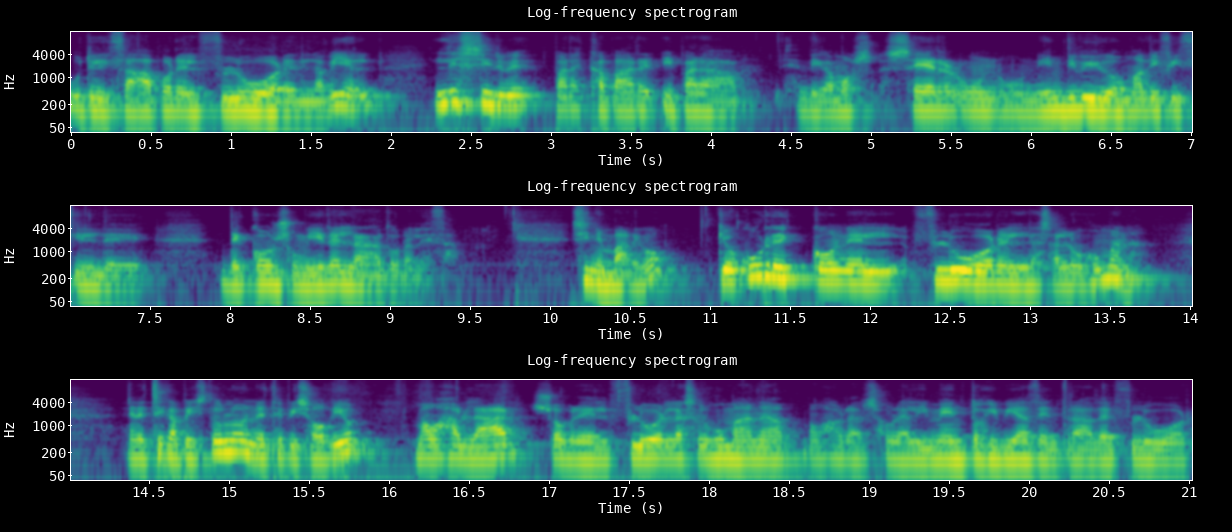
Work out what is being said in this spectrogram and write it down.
utilizada por el flúor en la piel, le sirve para escapar y para, digamos, ser un, individuo más difícil de, de consumir en la naturaleza. Sin embargo, ¿qué ocurre con el flúor en la salud humana? En este capítulo, en este episodio, vamos a hablar sobre el flúor en la salud humana, vamos a hablar sobre alimentos y vías de entrada del flúor,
